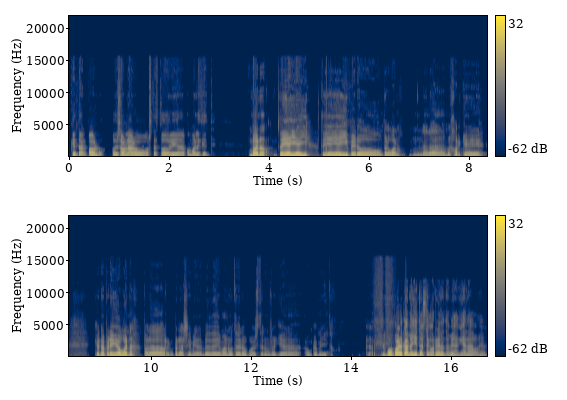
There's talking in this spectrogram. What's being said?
¿Qué tal, Pablo? ¿Puedes hablar o estás todavía convaleciente? Bueno, estoy ahí, ahí, estoy ahí, ahí, pero, pero bueno, nada mejor que, que una previa buena para recuperarse. Mira, en vez de Manutero, pues tenemos aquí a, a un camellito. Se puede poner el camellito este corriendo también aquí al lado, ¿eh?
